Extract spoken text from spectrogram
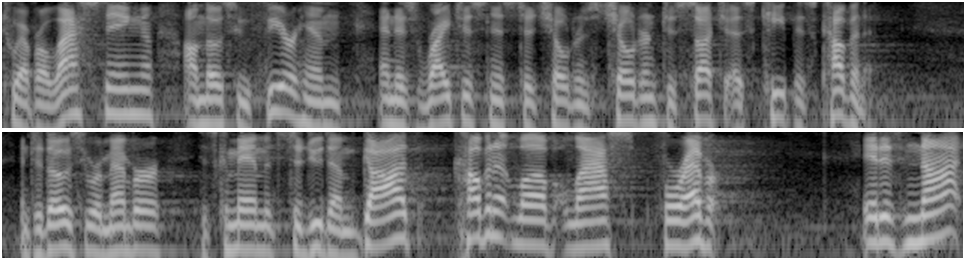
to everlasting on those who fear Him, and His righteousness to children's children, to such as keep His covenant, and to those who remember His commandments to do them. God's covenant love lasts forever. It is not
